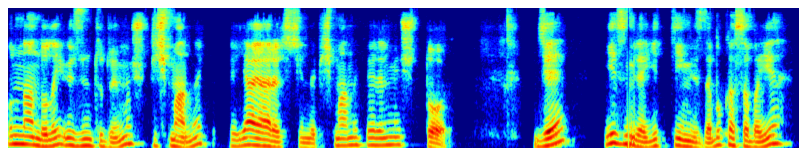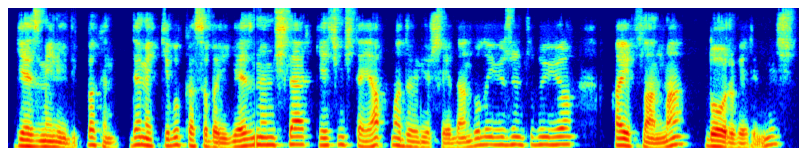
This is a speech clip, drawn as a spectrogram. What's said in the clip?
Bundan dolayı üzüntü duymuş. Pişmanlık. E, yay araç içinde pişmanlık verilmiş. Doğru. C. İzmir'e gittiğimizde bu kasabayı gezmeliydik. Bakın demek ki bu kasabayı gezmemişler. Geçmişte yapmadığı bir şeyden dolayı üzüntü duyuyor. Hayıflanma doğru verilmiş.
